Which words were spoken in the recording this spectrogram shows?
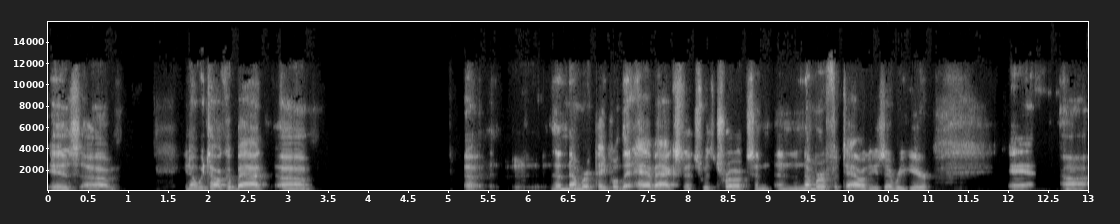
is um, you know, we talk about um, uh, the number of people that have accidents with trucks and, and the number of fatalities every year. And uh,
